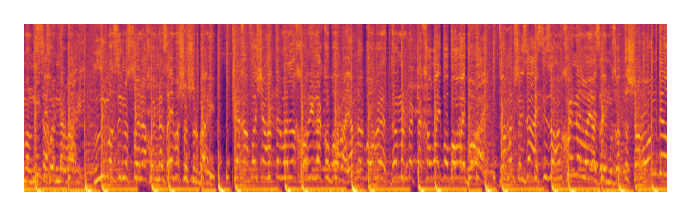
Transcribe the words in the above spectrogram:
জামাল নিচে কন্যার বাড়ি। লিমোজিনো সইলা কন্যা যাইব শ্বশুর বাড়ি। ঠেকা পয়সা হাতের মাল্লা খরিলা কো বড়াই আমাদের বউরে দামান বেটা খাওয়াইব, বওয়াই বওয়াই। দামান সাইজা আইসি যখন কন্যা লইয়া যাইমু, যত শরম দেউ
